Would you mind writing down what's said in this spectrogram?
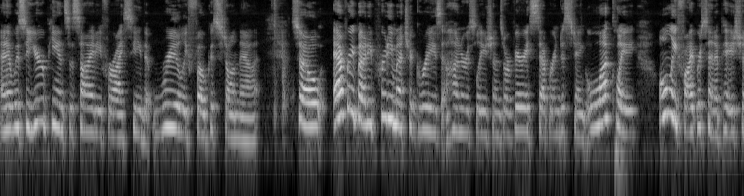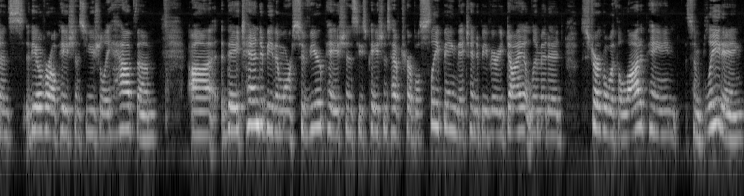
And it was the European Society for IC that really focused on that. So everybody pretty much agrees that Hunner's lesions are very separate and distinct. Luckily, only 5% of patients, the overall patients, usually have them. Uh, they tend to be the more severe patients. These patients have trouble sleeping. They tend to be very diet limited, struggle with a lot of pain, some bleeding.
